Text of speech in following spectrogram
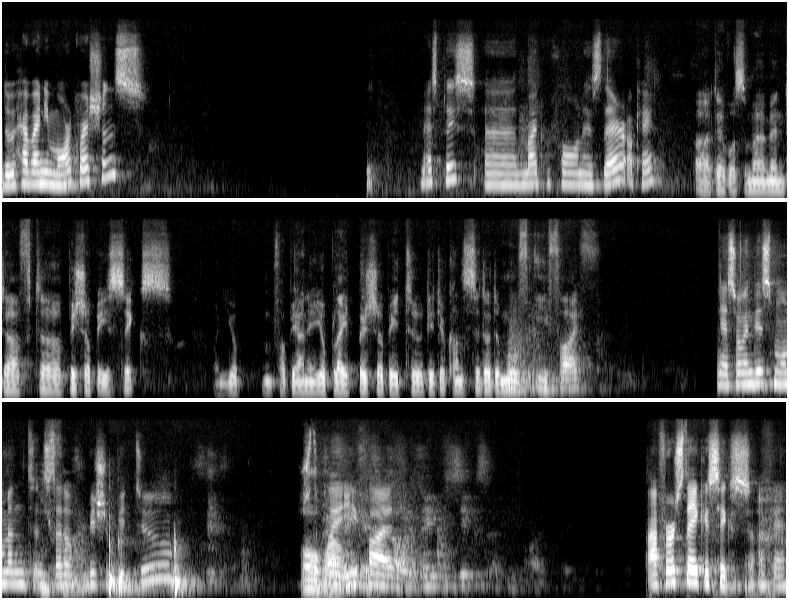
Do we have any more questions? Yes, please. Uh, the microphone is there. Okay. Uh, there was a moment after bishop e6 when you, Fabiani, you played bishop e2. Did you consider the move e e5? Yeah. So in this moment, instead of bishop b2, Oh, play e5. Ah, first take is six. Okay.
